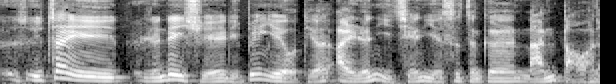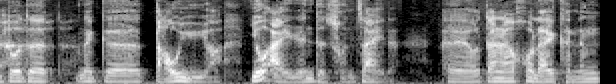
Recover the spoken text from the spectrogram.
呃，在人类学里边也有提到，矮人以前也是整个南岛很多的那个岛屿啊，有矮人的存在的。呃，当然后来可能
